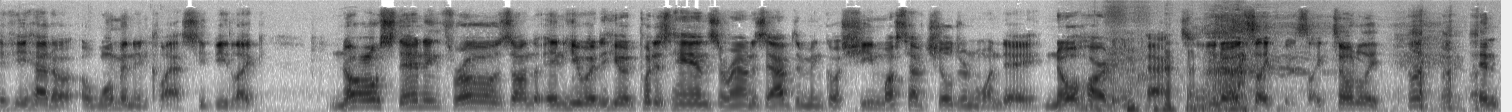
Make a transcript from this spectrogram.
if he had a, a woman in class, he'd be like, "No standing throws on," the, and he would he would put his hands around his abdomen, and go, "She must have children one day. No hard impact." you know, it's like it's like totally, and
